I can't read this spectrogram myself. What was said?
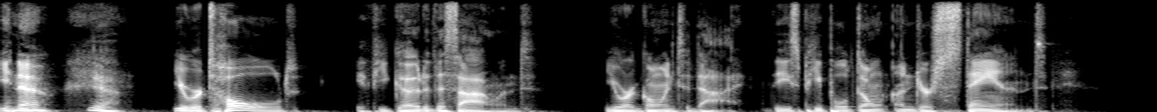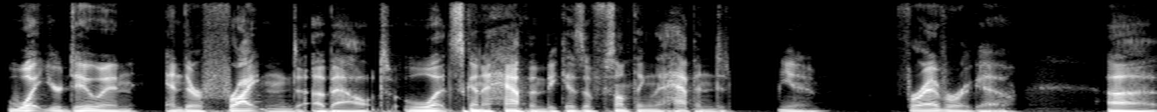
you know, Yeah. you were told if you go to this island, you are going to die. These people don't understand what you're doing and they're frightened about what's going to happen because of something that happened, you know, forever ago. Uh,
